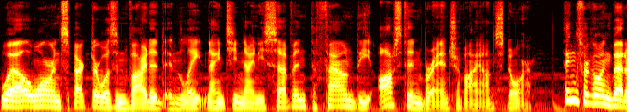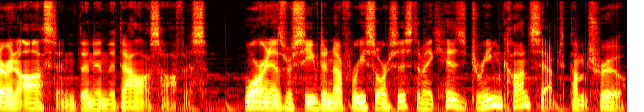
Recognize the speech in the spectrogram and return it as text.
Well, Warren Spector was invited in late 1997 to found the Austin branch of Ion Storm. Things were going better in Austin than in the Dallas office. Warren has received enough resources to make his dream concept come true.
